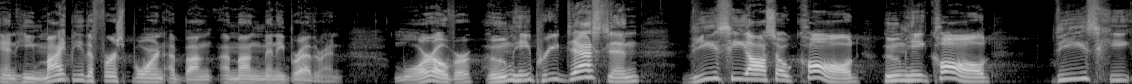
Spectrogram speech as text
and he might be the firstborn among, among many brethren. Moreover, whom he predestined, these he also called, whom he called, these he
